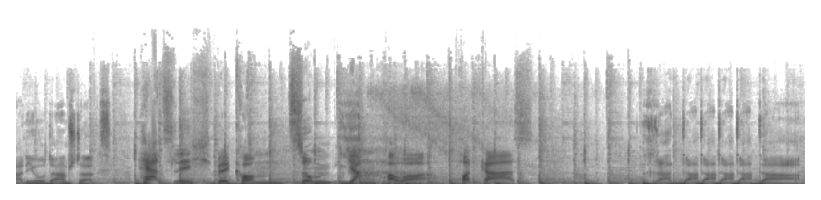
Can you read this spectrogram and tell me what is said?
Radio Darmstadt. Herzlich willkommen zum Young Power Podcast. Radadadada.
